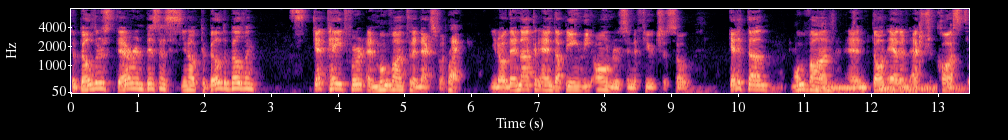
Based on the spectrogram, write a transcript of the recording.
the builders they're in business, you know, to build a building, get paid for it, and move on to the next one. Right. You know, they're not going to end up being the owners in the future. So get it done, move on, and don't add an extra cost.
